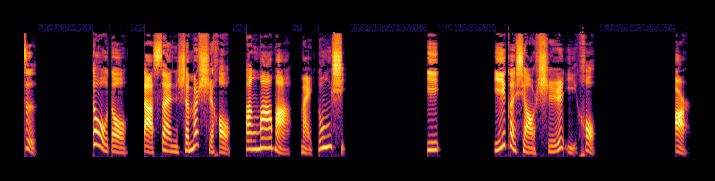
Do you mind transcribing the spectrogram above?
四豆豆打算什么时候帮妈妈买东西？一一个小时以后。二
